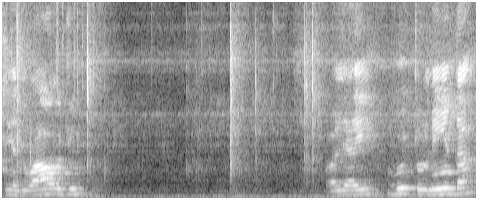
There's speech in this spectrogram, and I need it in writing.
Tem do áudio. Olha aí, muito linda.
